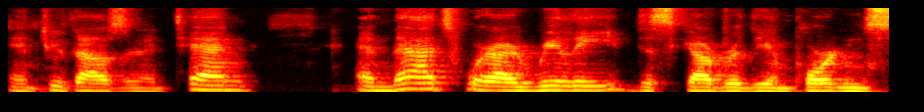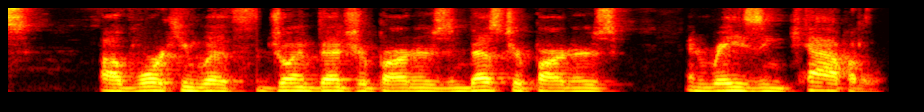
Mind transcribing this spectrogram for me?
in 2010, and that's where I really discovered the importance of working with joint venture partners, investor partners, and raising capital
